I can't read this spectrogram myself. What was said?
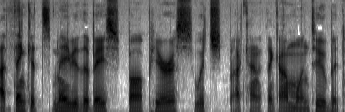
I think it's maybe the baseball purists, which I kind of think I'm one too, but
